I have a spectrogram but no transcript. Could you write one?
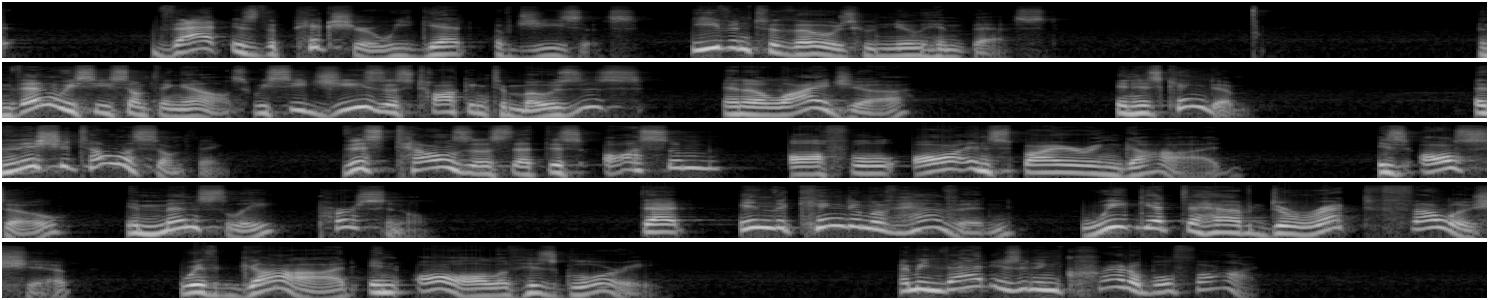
that is the picture we get of Jesus, even to those who knew him best. And then we see something else. We see Jesus talking to Moses and Elijah in his kingdom. And this should tell us something. This tells us that this awesome, awful, awe inspiring God is also immensely personal. That in the kingdom of heaven, we get to have direct fellowship with God in all of his glory. I mean, that is an incredible thought.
